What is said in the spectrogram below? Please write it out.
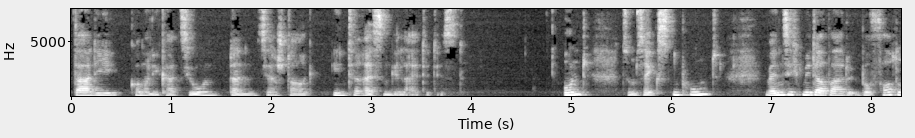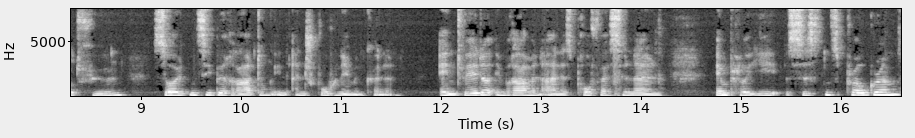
da die Kommunikation dann sehr stark interessengeleitet ist. Und zum sechsten Punkt, wenn sich Mitarbeiter überfordert fühlen, sollten sie Beratung in Anspruch nehmen können entweder im Rahmen eines professionellen Employee Assistance Program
